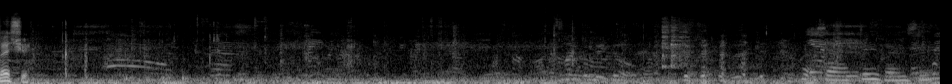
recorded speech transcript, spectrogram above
Bless you. What's our duvets?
